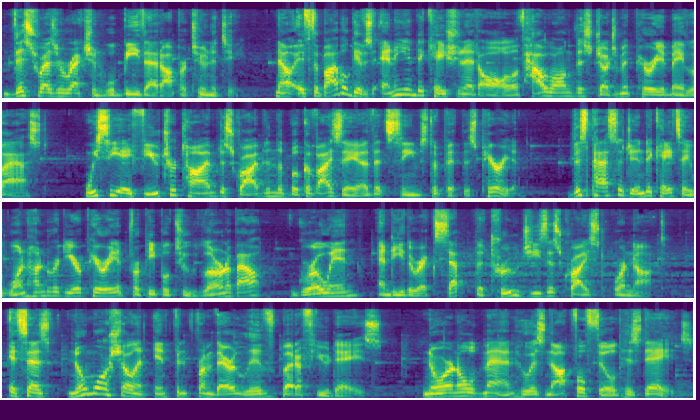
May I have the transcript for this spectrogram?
this resurrection will be that opportunity. Now, if the Bible gives any indication at all of how long this judgment period may last, we see a future time described in the book of Isaiah that seems to fit this period. This passage indicates a 100 year period for people to learn about, grow in, and either accept the true Jesus Christ or not. It says, No more shall an infant from there live but a few days, nor an old man who has not fulfilled his days.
